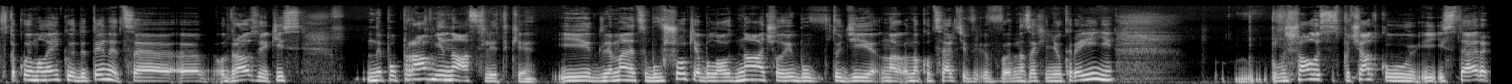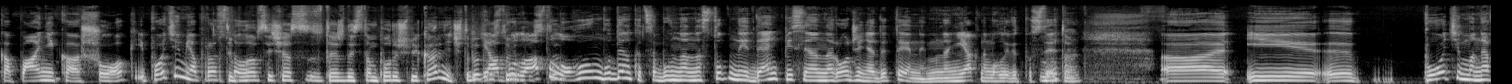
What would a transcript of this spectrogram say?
в такої маленької дитини це одразу якісь непоправні наслідки. І для мене це був шок. Я була одна. Чоловік був тоді на на концерті в, на Західній Україні. лишалося спочатку істерика, паніка, шок, і потім я просто. Ти була в цей час теж десь там поруч в лікарні? Чи тебе я просто була в пологовому будинку. Це був на наступний день після народження дитини. Мене ніяк не могли відпустити. Ну, так. А, І е, потім мене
